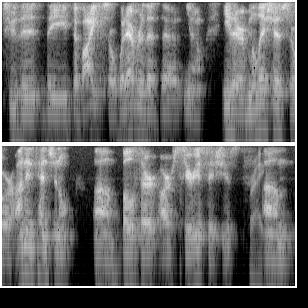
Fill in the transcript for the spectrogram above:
to the the device or whatever that the you know either malicious or unintentional um, both are are serious issues. Right. Um,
